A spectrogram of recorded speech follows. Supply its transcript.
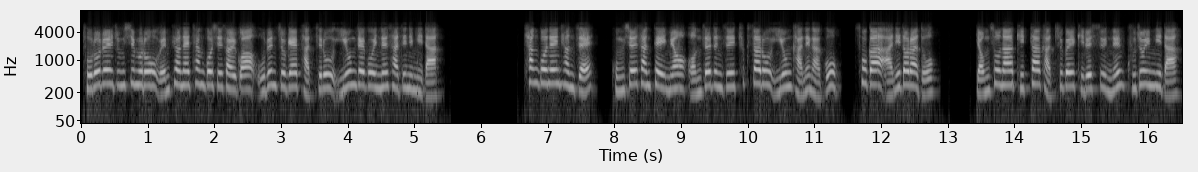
도로를 중심으로 왼편의 창고시설과 오른쪽의 밭으로 이용되고 있는 사진입니다. 창고는 현재 공실 상태이며 언제든지 축사로 이용 가능하고 소가 아니더라도 염소나 기타 가축을 기를 수 있는 구조입니다.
